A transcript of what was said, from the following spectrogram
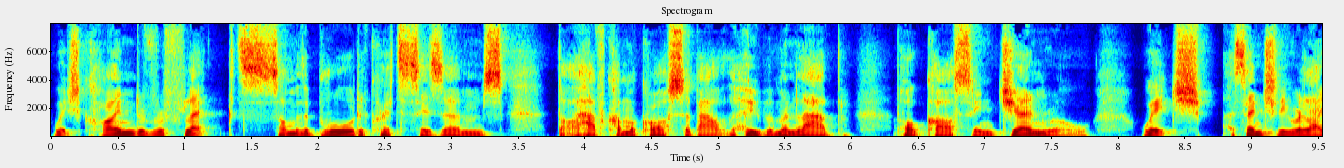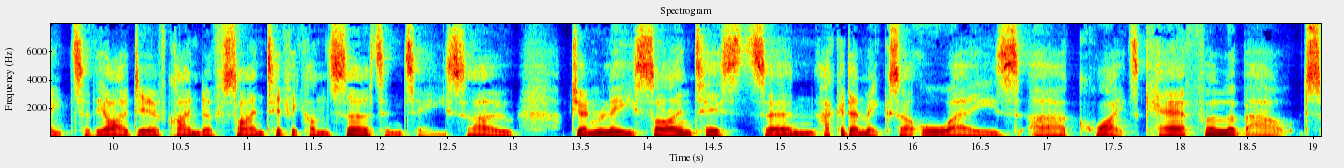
which kind of reflects some of the broader criticisms that I have come across about the Huberman Lab podcasts in general, which essentially relate to the idea of kind of scientific uncertainty. So generally scientists and academics are always uh, quite careful about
